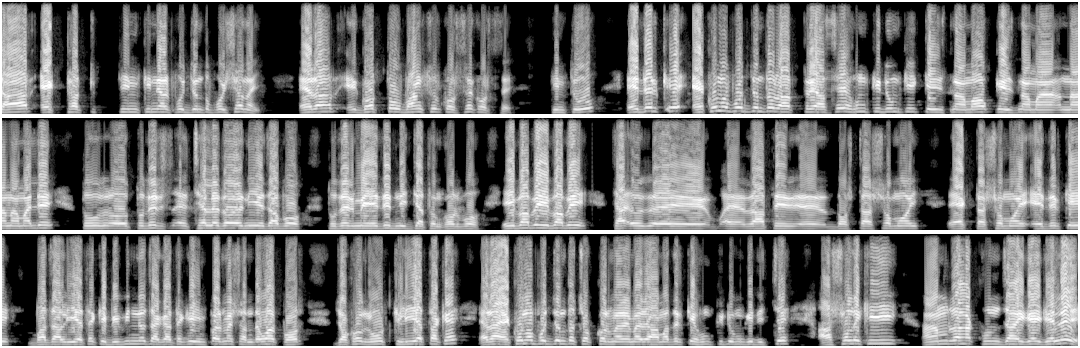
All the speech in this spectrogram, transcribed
যার একটা টিন কিনার পর্যন্ত পয়সা নাই। এরা ঘর তো ভাঙচুর করছে করছে। কিন্তু এদেরকে এখনও পর্যন্ত রাত্রে আছে হুমকি ডুমকি কেস নামাও, কেস নামা, না নামাইলে তোর তোদের ছেলে ধরে নিয়ে যাব, তোদের মেয়েদের নির্যাতন করব। এইভাবে এইভাবে রাতে দশটার সময়, একটার সময় এদেরকে বাজালিয়া থেকে বিভিন্ন জায়গা থেকে ইনফরমেশন দেওয়ার পর যখন রোড ক্লিয়ার থাকে, এরা এখনও পর্যন্ত চক্কর মেরে মেরে আমাদেরকে হুমকি টুমকি দিচ্ছে। আসলে কি আমরা কোন জায়গায় গেলে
